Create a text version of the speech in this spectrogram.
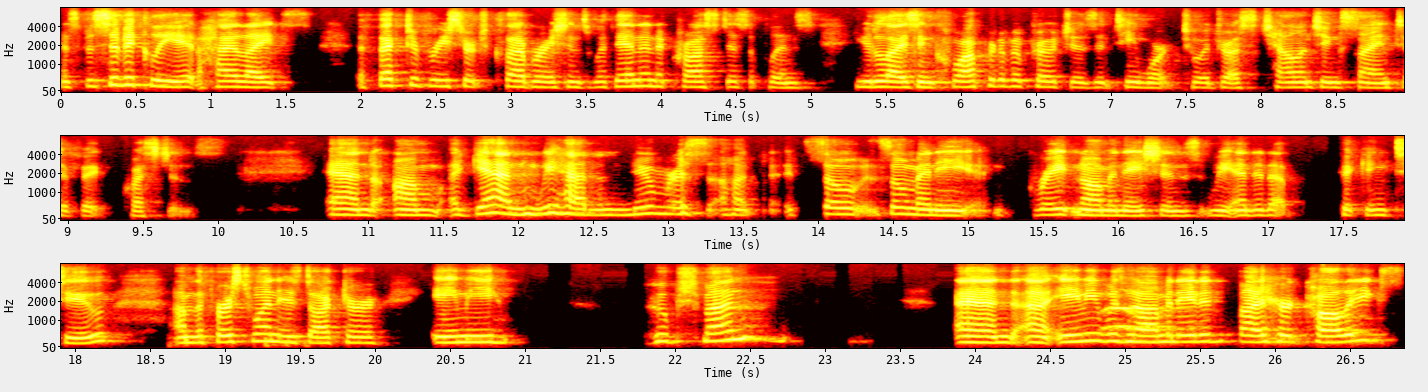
And specifically, it highlights effective research collaborations within and across disciplines, utilizing cooperative approaches and teamwork to address challenging scientific questions. And um, again, we had numerous, uh, so so many great nominations. We ended up picking two. Um, the first one is Dr. Amy Huebschmann. And uh, Amy was nominated by her colleagues,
